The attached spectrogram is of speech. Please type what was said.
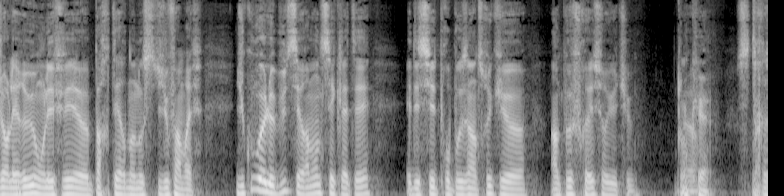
Genre les rues, on les fait euh, par terre dans nos studios, enfin bref. Du coup, ouais, le but c'est vraiment de s'éclater et d'essayer de proposer un truc euh, un peu frais sur YouTube. Voilà. Ok. C'est très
